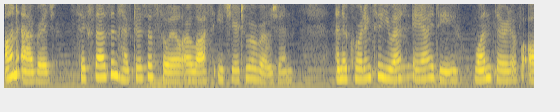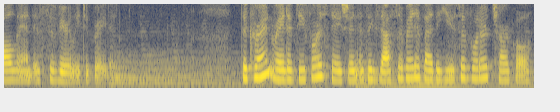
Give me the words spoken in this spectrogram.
On average, 6,000 hectares of soil are lost each year to erosion, and according to USAID, one third of all land is severely degraded. The current rate of deforestation is exacerbated by the use of wood or charcoal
